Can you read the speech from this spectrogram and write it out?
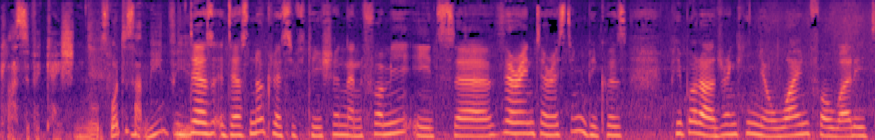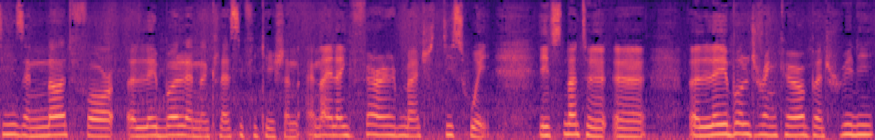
classification rules. What does that mean for you? There's, there's no classification, and for me, it's uh, very interesting because people are drinking your wine for what it is and not for a label and a classification. And I like very much this way. It's not a, a, a label drinker, but really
